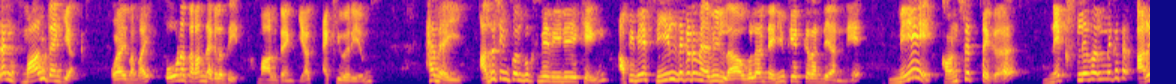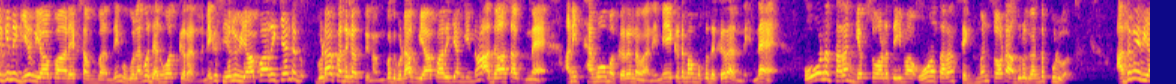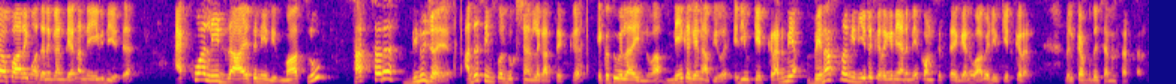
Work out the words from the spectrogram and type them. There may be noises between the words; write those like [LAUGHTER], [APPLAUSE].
දැන් මාලු ටැන්කියක් ඔයයි මමයි ඕන තරන් දැකලති මාලු ටැන්කියක් ඇකිවරියම්ස් හැබැයි අද සිම්පල් බුක්ස් මේ වීඩියකින් අපි මේ ෆිල්ඩකටම ඇවිල්ලා ඔගුලන්ට එඩියුකේට් කරන්න යන්නේ මේ කොන්සෙප් එක නෙක්ස් ලෙවල් එකට අරගෙන ගිය ව්‍යාපාරයක් සම්බන්ධයෙන් උගලන්ව දැනුවත් කරන්න. මේක සියලු ව්‍යාපාරිකයන්ට ගොඩක් වැදගත්වෙන මොකද ගොඩක් ව්‍යාපාරිකයන් ඉන්නවා අදහසක් නෑ. අනිත් හැමෝම කරනවනේ. මේකට මම මොකද කරන්නේ? නෑ. ඕන තරම් ගැප්ස් වාට තියෙනවා ඕන තරම් සෙග්මන්ට්ස් වාට අඳුරගන්න පුළුවන්. අද මේ ව්‍යාපාරයෙන් දැනගන්න යන අන්න ඒ විදිහට ඇක්වා ලීඩ්ස් ආයතනයේ නිර්මාතෘ සත්සර දිනුජය අද සිම්පල් බුක් චැනල එකත් එක්ක එකතු වෙලා ඉන්නවා. මේක ගැන අපිව එඩියුකේට් කරන්න. මේ වෙනස්ම විදිට කරගෙන යන මේ කොන්සෙප්ට ගැන වා ඩියුකේට් කරන්න. වෙල්කම්පුද චැනල් සත්සර.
